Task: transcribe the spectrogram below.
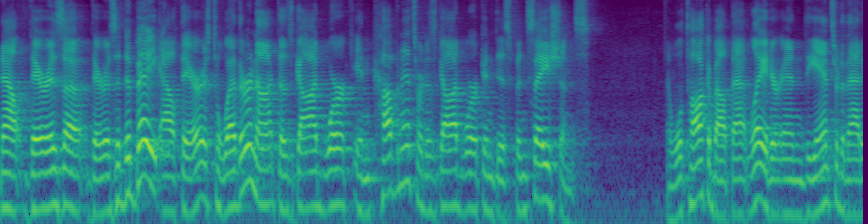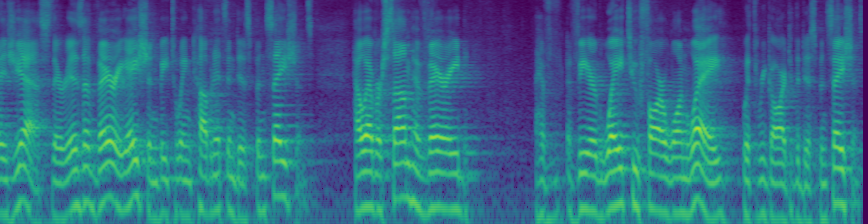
Now, there is a there is a debate out there as to whether or not does God work in covenants or does God work in dispensations. And we'll talk about that later and the answer to that is yes. There is a variation between covenants and dispensations. However, some have varied have veered way too far one way with regard to the dispensations.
